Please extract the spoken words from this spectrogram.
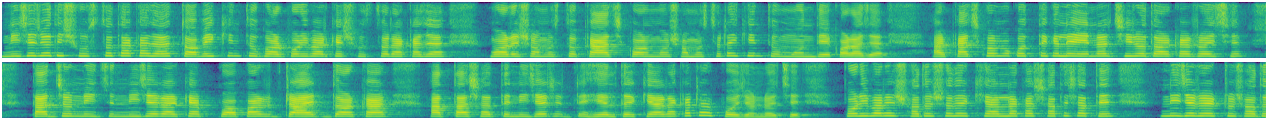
নিজে যদি সুস্থ থাকা যায়, তবেই কিন্তু ঘর পরিবারকে সুস্থ রাখা যায়। ঘরের সমস্ত কাজকর্ম সমস্তটাই কিন্তু মন দিয়ে করা যায়। আর কাজকর্ম করতে গেলে এনার্জিরও দরকার রয়েছে। তার জন্য নিজে- নিজের আর প্রপার ডায়েট দরকার। আর তার সাথে নিজের হেলথের কেয়ার রাখাটার প্রয়োজন রয়েছে। পরিবারের সদস্যদের খেয়াল রাখার সাথে সাথে নিজেরও একটু সদ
